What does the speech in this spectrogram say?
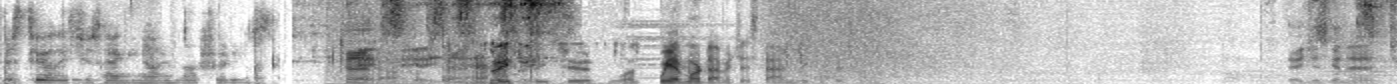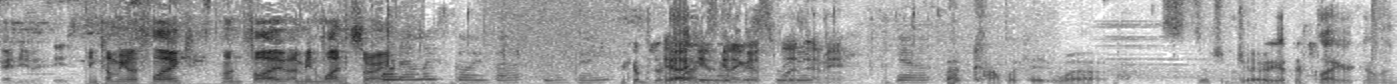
There's two others just hanging out in our footies. Okay. Yeah, I'm staying here. Three, two, one. We have more damage at stand. We can push them. They're just gonna trade me with these. Incoming with flag on five. I mean one. Sorry. One Ellie's going back to the base. Here comes Yeah, flagger. he's gonna go split waiting. Emmy. Yeah. That complicate what? It's such a They joke. got their flagger coming.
